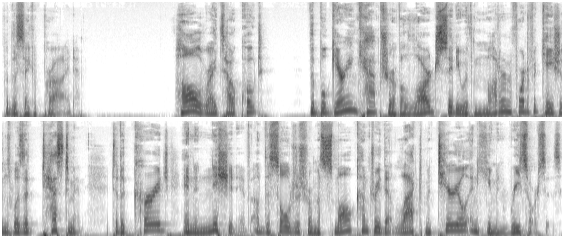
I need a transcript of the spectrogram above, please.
for the sake of pride. Hall writes how, quote, The Bulgarian capture of a large city with modern fortifications was a testament to the courage and initiative of the soldiers from a small country that lacked material and human resources.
